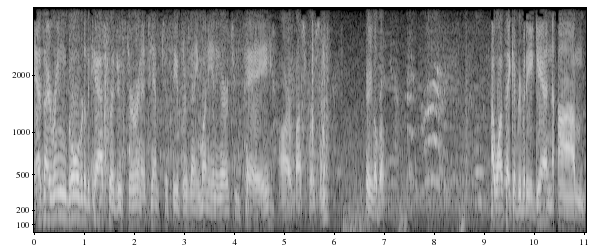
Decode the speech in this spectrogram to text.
as I ring, go over to the cash register and attempt to see if there's any money in here to pay our bus person. Here you go, bro. I want to thank everybody again. Um,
